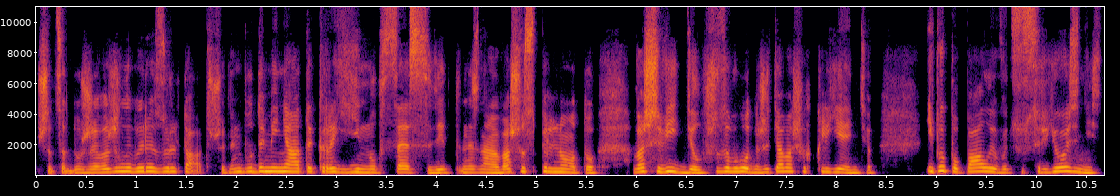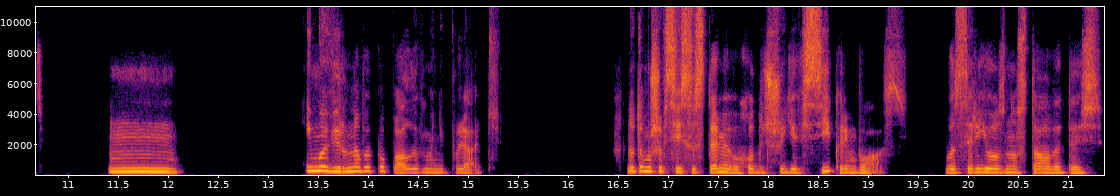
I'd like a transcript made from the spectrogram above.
що це дуже важливий результат, що він буде міняти країну, всесвіт, не знаю, вашу спільноту, ваш відділ, що завгодно, життя ваших клієнтів. І ви попали в цю серйозність. Імовірно, ви попали в маніпуляцію. Ну, тому що в цій системі виходить, що є всі, крім вас. Ви серйозно ставитесь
